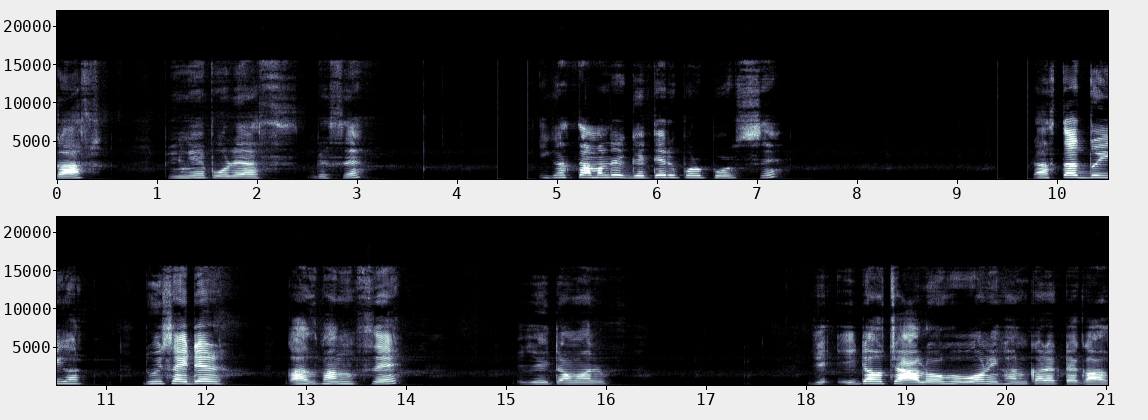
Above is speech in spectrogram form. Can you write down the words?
গাছ ভেঙে পড়ে গেছে। এই গাছটা আমাদের গেটের উপর পড়ছে। রাস্তার দুই ঘাট দুই সাইডের গাছ ভাঙছে। যে এইটা আমার যে এইটা হচ্ছে আলো ভবন, এখানকার একটা গাছ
